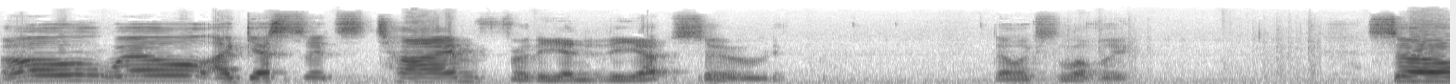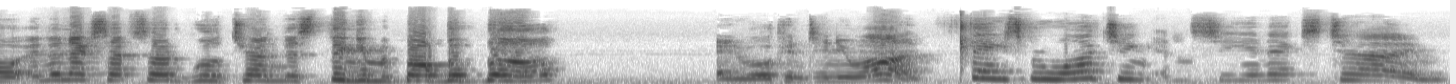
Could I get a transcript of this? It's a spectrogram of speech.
Oh, well, I guess it's time for the end of the episode. That looks lovely. So, in the next episode, we'll turn this thingamabob and we'll continue on. Thanks for watching, and I'll see you next time.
